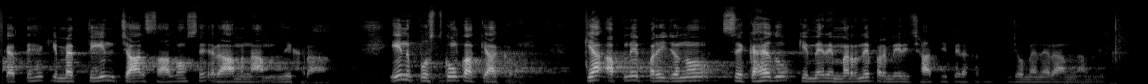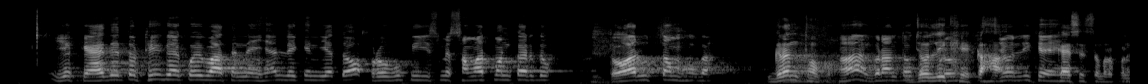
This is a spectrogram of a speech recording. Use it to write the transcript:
कहते हैं कि मैं तीन चार सालों से राम नाम लिख रहा हूँ। इन पुस्तकों का क्या करूँ? क्या अपने परिजनों से कह दूँ कि मेरे मरने पर मेरी छाती पे रख दूँ जो मैंने राम नाम लिखा ये कह दे तो ठीक है, कोई बात नहीं है, लेकिन ये तो प्रभु की इसमें समर्पण कर दो तो और उत्तम होगा। ग्रंथों को हाँ ग्रंथों जो लिखे कहा जो लिखे कैसे समर्पण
